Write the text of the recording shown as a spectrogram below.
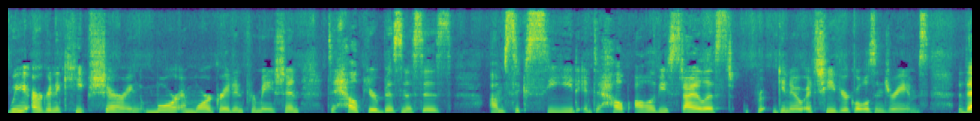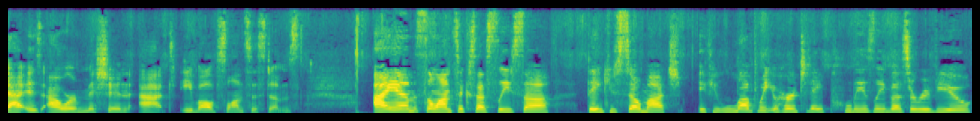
We are going to keep sharing more and more great information to help your businesses um, succeed and to help all of you stylists, you know, achieve your goals and dreams. That is our mission at Evolve Salon Systems. I am Salon Success Lisa. Thank you so much. If you loved what you heard today, please leave us a review.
